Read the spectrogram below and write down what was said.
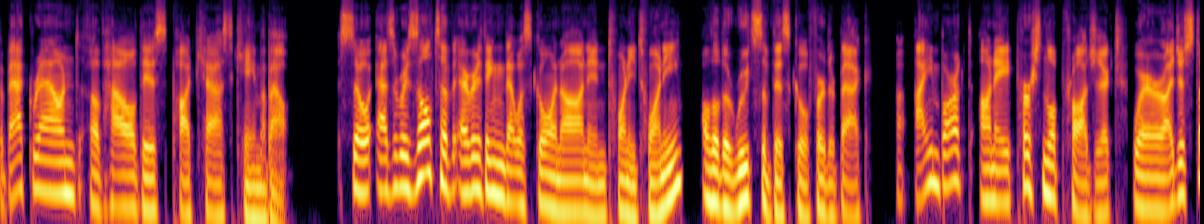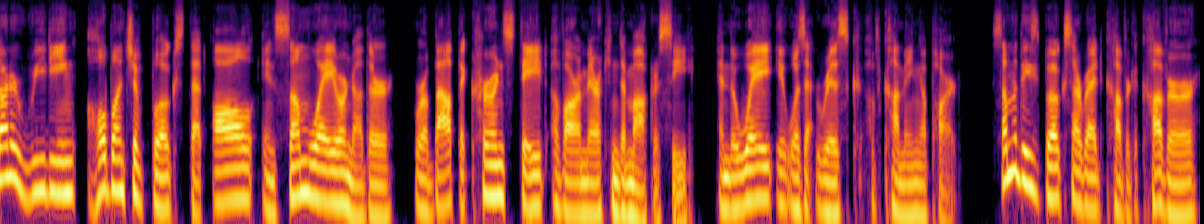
the background of how this podcast came about. So, as a result of everything that was going on in 2020, although the roots of this go further back, uh, I embarked on a personal project where I just started reading a whole bunch of books that all, in some way or another, were about the current state of our American democracy and the way it was at risk of coming apart. Some of these books I read cover to cover,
